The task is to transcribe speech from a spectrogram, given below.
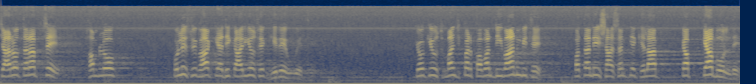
चारों तरफ़ से हम लोग पुलिस विभाग के अधिकारियों से घिरे हुए थे। क्योंकि उस मंच पर पवन दीवान भी थे, पता नहीं शासन के खिलाफ कब क्या बोल दे।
